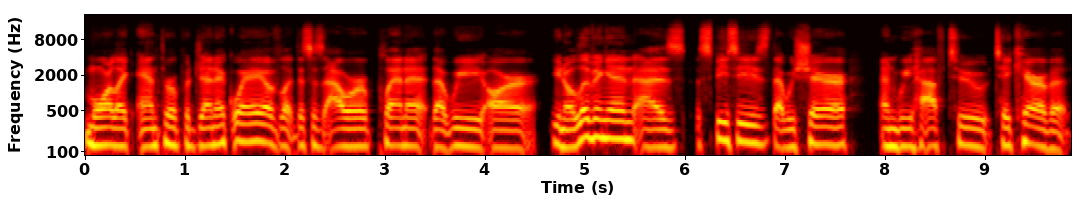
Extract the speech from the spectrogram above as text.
more like anthropogenic way of like this is our planet that we are, you know, living in as a species that we share and we have to take care of it.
